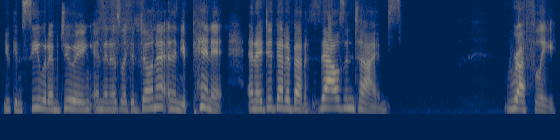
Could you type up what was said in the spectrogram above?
you can see what I'm doing, and then it was like a donut, and then you pin it, and I did that about a thousand times, roughly.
